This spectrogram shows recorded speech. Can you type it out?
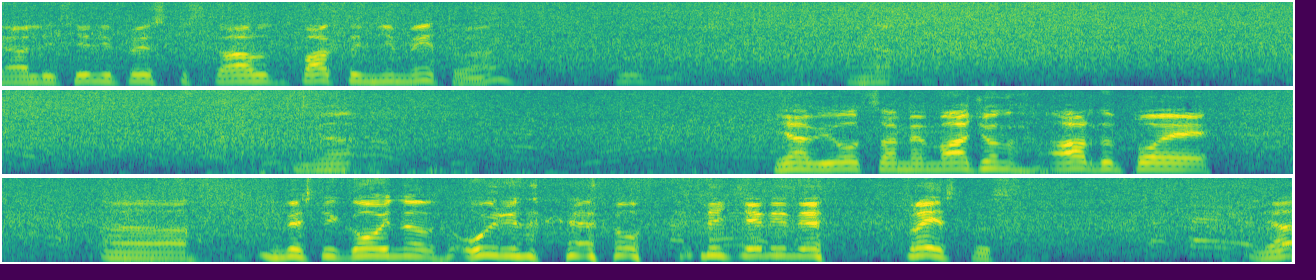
Ja, li qeni pres për skalë të pak të një metru, ha? Ja. Ja. Ja, vjolëca me magjon, ardhën po e investigojnë ujrin li qeni e pres për skalë. Ja,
